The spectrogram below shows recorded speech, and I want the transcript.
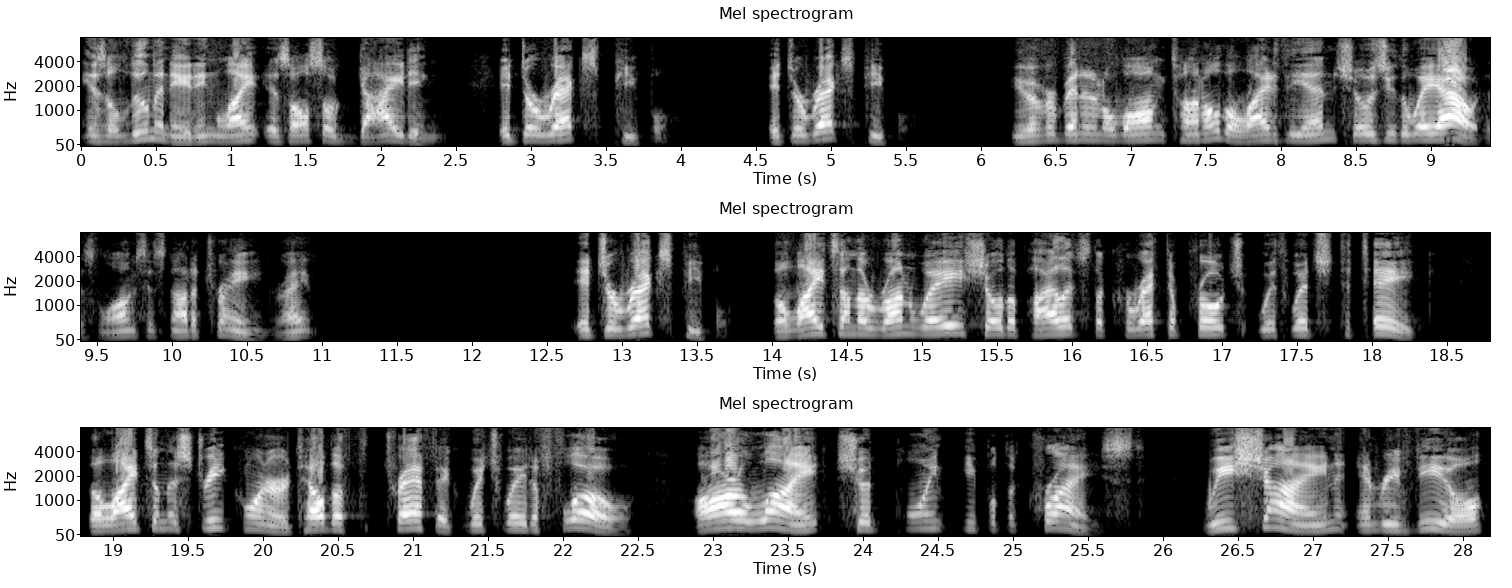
is illuminating, light is also guiding. It directs people. It directs people. If you've ever been in a long tunnel, the light at the end shows you the way out, as long as it's not a train, right? It directs people. The lights on the runway show the pilots the correct approach with which to take. The lights on the street corner tell the f- traffic which way to flow. Our light should point people to Christ. We shine and reveal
